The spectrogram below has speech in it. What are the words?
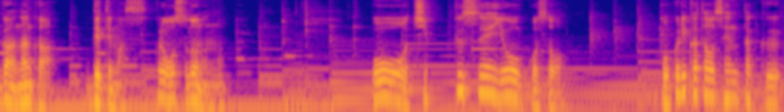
がなんか出てます。これ押すとどうなんの？おー、チップスへようこそ。送り方を選択。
